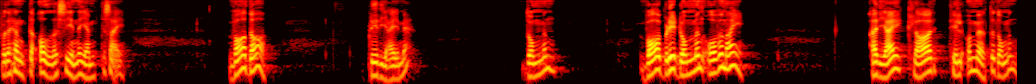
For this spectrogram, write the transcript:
for å hente alle sine hjem til seg. Hva da? Blir jeg med? Dommen? Hva blir dommen over meg? Er jeg klar til å møte dommen?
